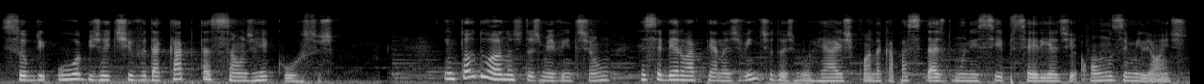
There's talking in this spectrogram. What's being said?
sobre o objetivo da captação de recursos. Em todo o ano de 2021, receberam apenas 22 mil reais quando a capacidade do município seria de 11 milhões.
